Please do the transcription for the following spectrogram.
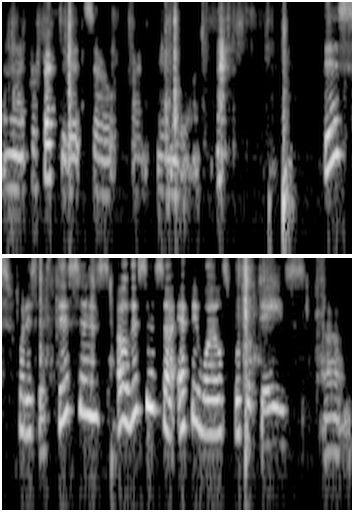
And then I perfected it, so I made another one. this, what is this? This is, oh, this is uh, Effy Wild's Book of Days um,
